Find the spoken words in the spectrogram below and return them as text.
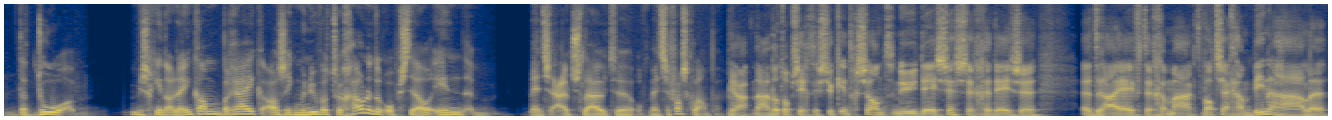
dat doel misschien alleen kan bereiken als ik me nu wat terughoudender opstel in mensen uitsluiten of mensen vastklampen. Ja, nou in dat opzicht is natuurlijk interessant nu D60 deze draai heeft eh, gemaakt. Wat zij gaan binnenhalen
